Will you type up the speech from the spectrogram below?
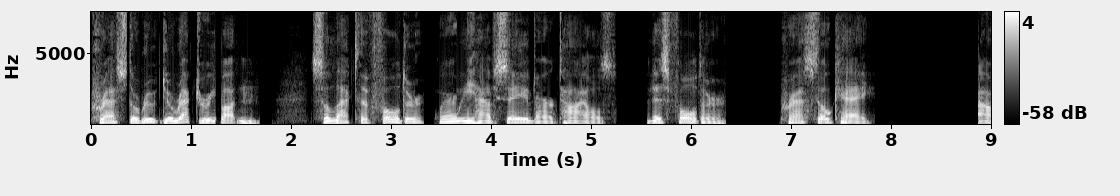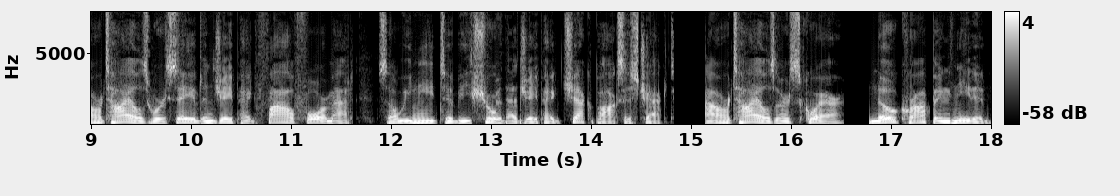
Press the root directory button. Select the folder where we have saved our tiles. This folder. Press OK. Our tiles were saved in JPEG file format, so we need to be sure that JPEG checkbox is checked. Our tiles are square, no cropping needed.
